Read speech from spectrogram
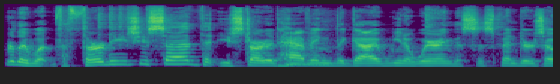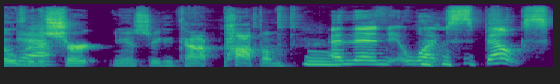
really what the 30s you said that you started having mm-hmm. the guy you know wearing the suspenders over Yeah. the shirt, you know, so you could kind of pop them. Hmm. And then once belts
